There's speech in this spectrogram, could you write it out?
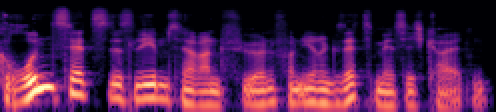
Grundsätze des Lebens heranführen von ihren Gesetzmäßigkeiten.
